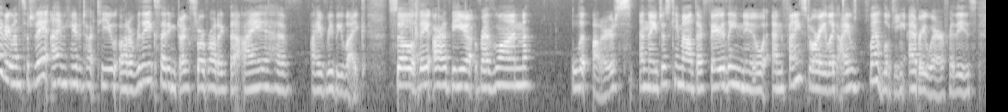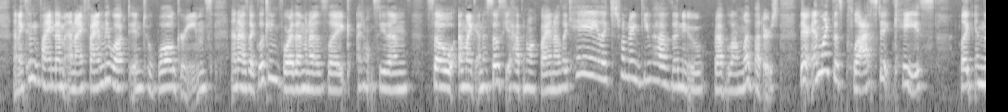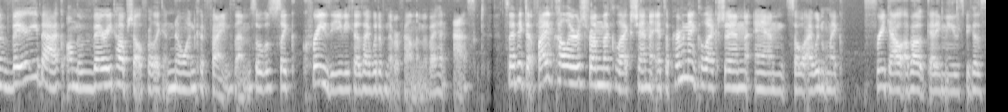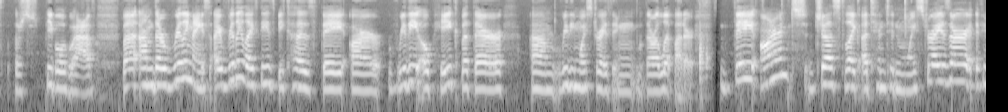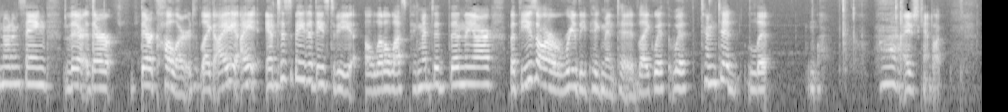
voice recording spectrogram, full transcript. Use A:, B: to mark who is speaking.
A: Hi everyone, so today I'm here to talk to you about a really exciting drugstore product that I have, I really like. So they are the Revlon lip butters and they just came out, they're fairly new and funny story, like I went looking everywhere for these and I couldn't find them and I finally walked into Walgreens and I was like looking for them and I was like, I don't see them. So, and like an associate happened to walk by and I was like, hey, like just wondering, do you have the new Revlon lip butters? They're in like this plastic case like in the very back on the very top shelf where like no one could find them. So it was like crazy because I would have never found them if I hadn't asked. So I picked up five colors from the collection. It's a permanent collection and so I wouldn't like freak out about getting these because there's people who have. But um, they're really nice. I really like these because they are really opaque but they're um, really moisturizing. They're a lip butter. They aren't just like a tinted moisturizer, if you know what I'm saying. They're they're they're colored. Like I I anticipated these to be a little less pigmented than they are, but these are really pigmented. Like with with tinted lip. I just can't talk.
